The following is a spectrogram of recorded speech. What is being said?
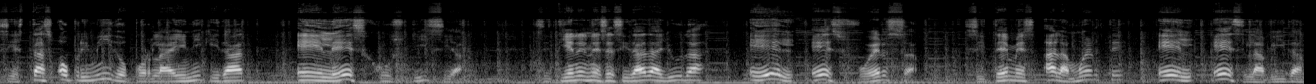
Si estás oprimido por la iniquidad, Él es justicia. Si tienes necesidad de ayuda, Él es fuerza. Si temes a la muerte, Él es la vida.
